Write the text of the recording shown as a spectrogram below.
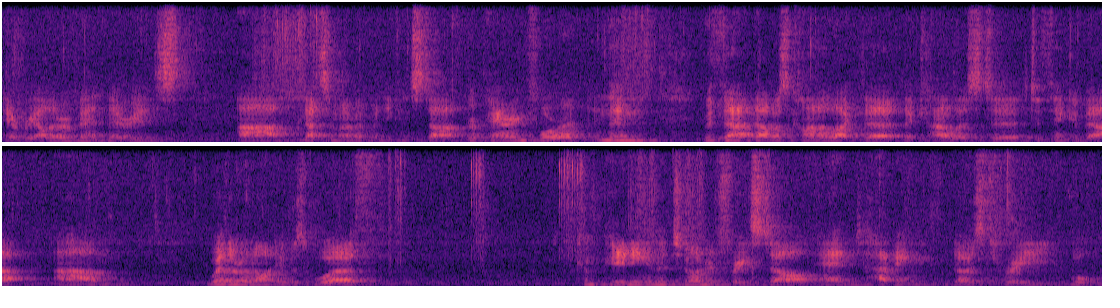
every other event there is, uh, that's the moment when you can start preparing for it. And then with that, that was kind of like the, the catalyst to, to think about um, whether or not it was worth competing in the 200 freestyle and having those three, well,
